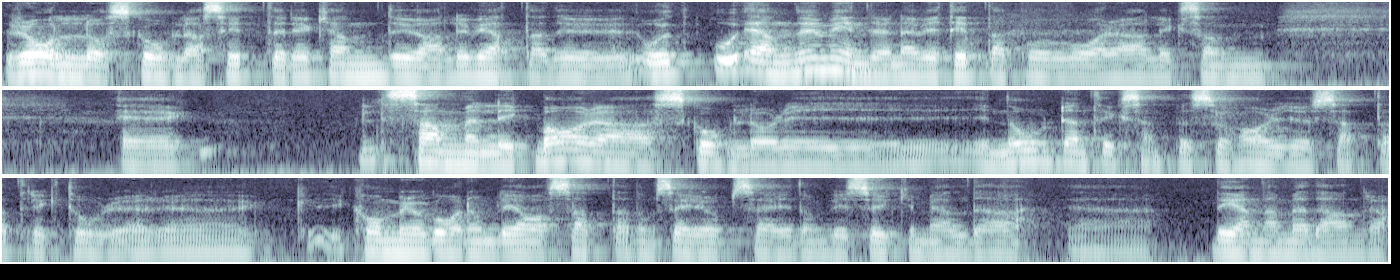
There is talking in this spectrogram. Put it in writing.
roll och skola sitter, det kan du aldrig veta. Det, och, och, ännu mindre när vi tittar på våra liksom, eh, sammanlikbara skolor i, i Norden till exempel så har du ju sett att rektorer eh, kommer och går, de blir avsatta, de säger upp sig, de blir psykemälda, eh, det ena med det andra.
